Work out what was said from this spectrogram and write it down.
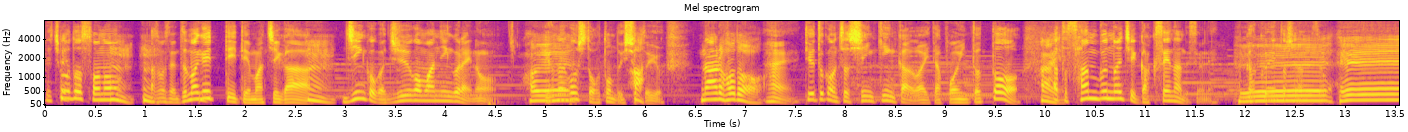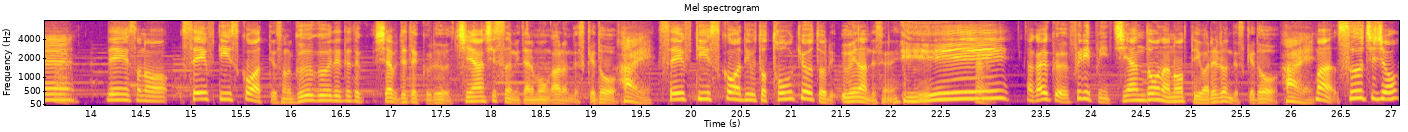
えちょうどその、うんうん、あすみません。ズマゲッティっていう町が人口が15万人ぐらいの米子市とほとんど一緒という。なるほど、はい、っていうところにちょっと親近感湧いたポイントと、はい、あと3分の1学生なんですよね。学年都市なんですよ。へえ、はい。でそのセーフティースコアっていうそのグーグルで出て調べ出てくる治安指数みたいなものがあるんですけど、はい、セーフティースコアでいうと東京都より上なんですよね。えー、はい、なんかよくフィリピン治安どうなのって言われるんですけど、はい、まあ数値上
